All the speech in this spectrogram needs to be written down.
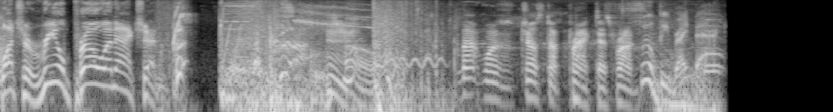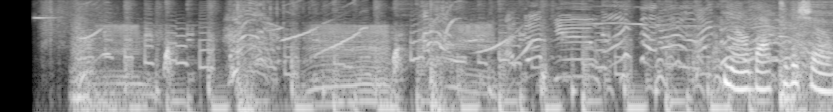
Watch a real pro in action. Hmm. That was just a practice run. We'll be right back. Now back to the show.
